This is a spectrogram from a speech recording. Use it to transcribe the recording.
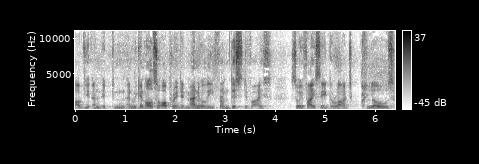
and it can and we can also operate it manually from this device. So if I say garage close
